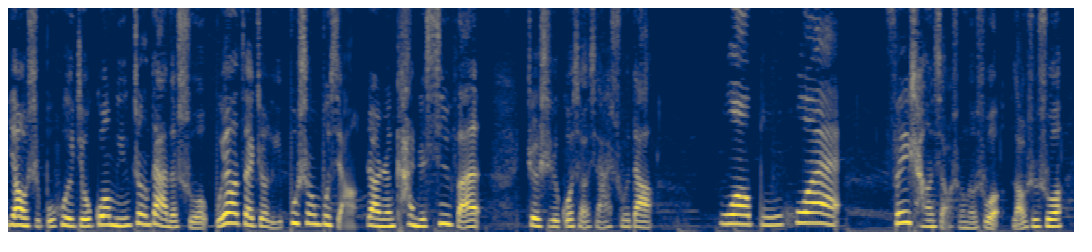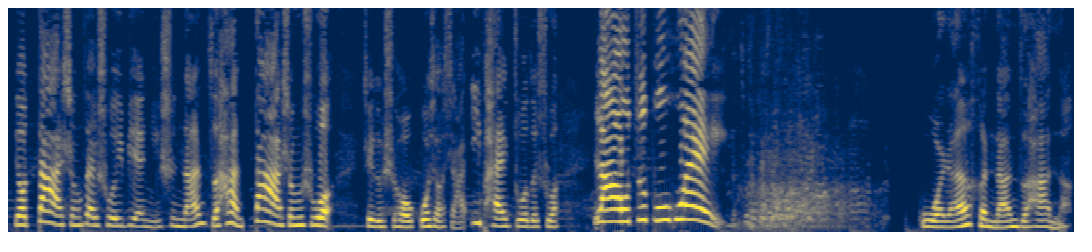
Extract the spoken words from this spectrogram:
要是不会就光明正大的说，不要在这里不声不响，让人看着心烦。”这时郭晓霞说道：“我不会。”非常小声的说：“老师说要大声再说一遍，你是男子汉，大声说。”这个时候，郭晓霞一拍桌子说：“老子不会。”果然很男子汉呐。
